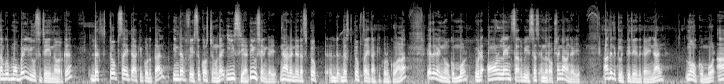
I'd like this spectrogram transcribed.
നമുക്ക് മൊബൈൽ യൂസ് ചെയ്യുന്നവർക്ക് ഡെസ്ക്ടോപ്പ് സൈറ്റ് ആക്കി കൊടുത്താൽ ഇന്റർഫേസ് കുറച്ചും കൂടെ ഈസി ആയിട്ട് യൂസ് ചെയ്യാൻ കഴിയും. ഞാൻ അവിടെ എന്റെ ഡെസ്ക്ടോപ്പ് ഡെസ്ക്ടോപ്പ് സൈറ്റ് ആക്കി കൊടുക്കുവാണ്. ഇത് കഴിഞ്ഞ് നോക്കുമ്പോൾ ഇവിടെ ഓൺലൈൻ സർവീസസ് എന്നൊരു ഓപ്ഷൻ കാണാൻ കഴിയും. അതിൽ ക്ലിക്ക് ചെയ്ത് കഴിഞ്ഞാൽ നോക്കുമ്പോൾ ആ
